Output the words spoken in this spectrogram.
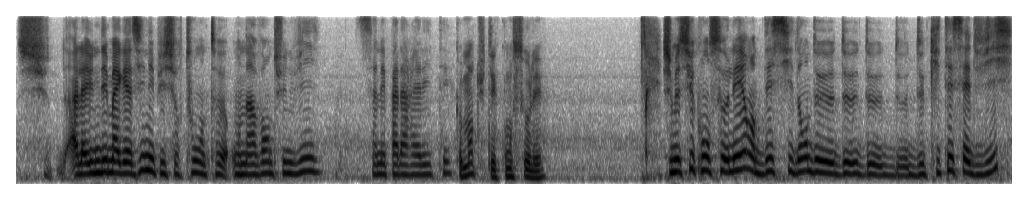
sur- à la une des magazines et puis surtout, on, te- on invente une vie. Ça n'est pas la réalité. Comment tu t'es consolée? Je me suis consolée en décidant de, de- de- de- de quitter cette vie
